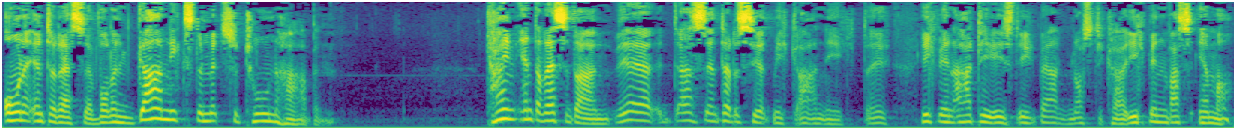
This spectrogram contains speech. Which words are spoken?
ohne Interesse, wollen gar nichts damit zu tun haben. Kein Interesse daran. Das interessiert mich gar nicht. Ich bin Atheist, ich bin Agnostiker, ich bin was immer.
